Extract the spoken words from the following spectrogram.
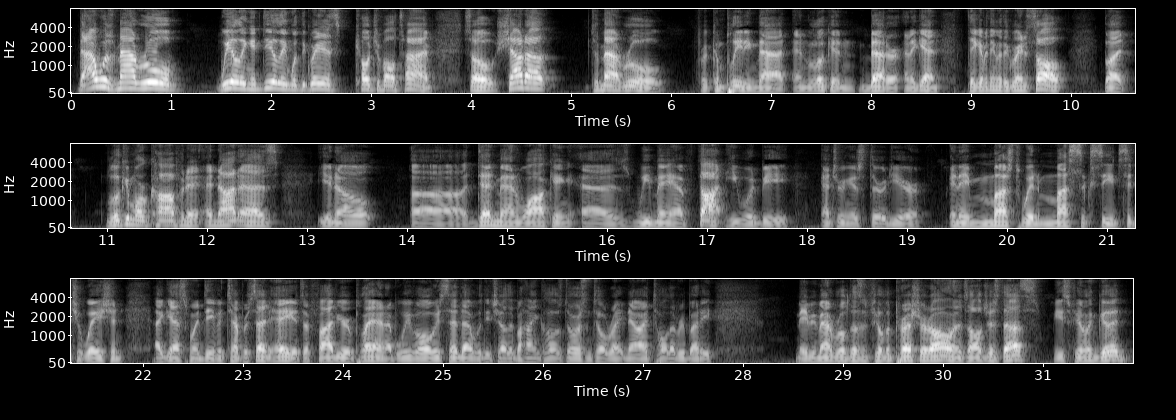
That was Matt Rhule wheeling and dealing with the greatest coach of all time. So shout out to Matt Rhule for completing that and looking better. And again, take everything with a grain of salt, but looking more confident and not as – you know, uh, dead man walking as we may have thought he would be entering his third year in a must win, must succeed situation. I guess when David Tepper said, hey, it's a five year plan, we've always said that with each other behind closed doors until right now. I told everybody maybe Matt Rhule doesn't feel the pressure at all and it's all just us. He's feeling good.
